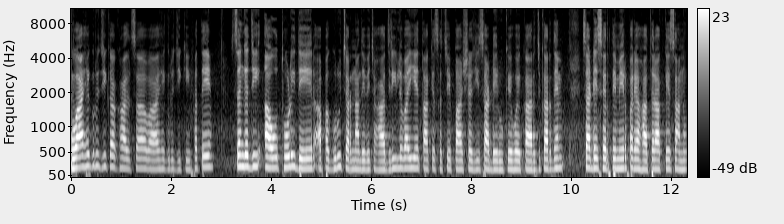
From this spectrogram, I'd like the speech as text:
ਵਾਹਿਗੁਰੂ ਜੀ ਕਾ ਖਾਲਸਾ, ਵਾਹਿਗੁਰੂ ਜੀ ਕੀ ਫਤਿਹ। ਸੰਗਤ ਜੀ, ਆਓ ਥੋੜੀ ਦੇਰ ਆਪਾਂ ਗੁਰੂ ਚਰਨਾਂ ਦੇ ਵਿੱਚ ਹਾਜ਼ਰੀ ਲਵਾਈਏ ਤਾਂ ਕਿ ਸੱਚੇ ਪਾਤਸ਼ਾਹ ਜੀ ਸਾਡੇ ਰੁਕੇ ਹੋਏ ਕਾਰਜ ਕਰ ਦੇਣ। ਸਾਡੇ ਸਿਰ ਤੇ ਮਿਹਰ ਭਰਿਆ ਹੱਥ ਰੱਖ ਕੇ ਸਾਨੂੰ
